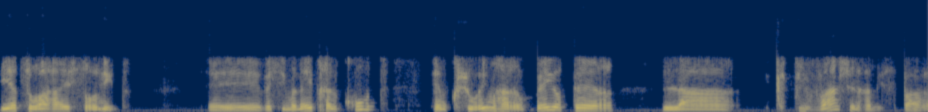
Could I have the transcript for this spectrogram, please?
היא הצורה העשרונית. אה, וסימני התחלקות הם קשורים הרבה יותר לכתיבה של המספר,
